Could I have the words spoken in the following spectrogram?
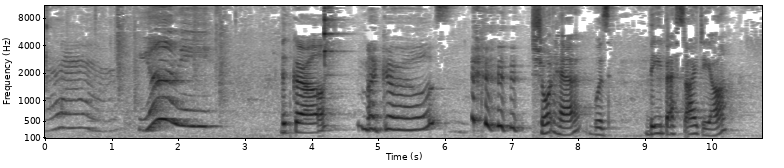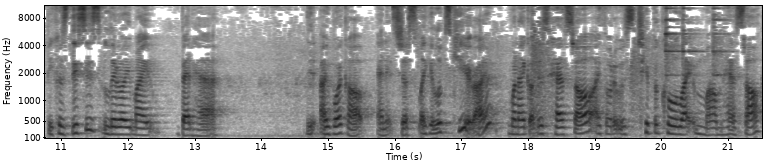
Mm. Yummy. The girls, my girls. Short hair was the best idea because this is literally my bed hair. I woke up and it's just like it looks cute, right? When I got this hairstyle, I thought it was typical like mum hairstyle,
